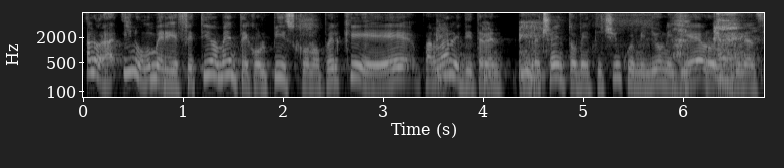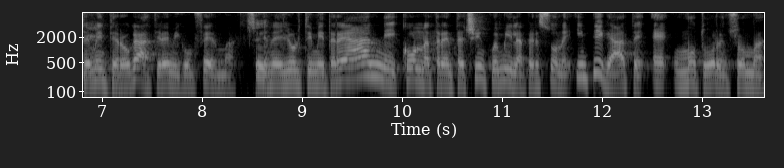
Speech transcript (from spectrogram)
Allora, i numeri effettivamente colpiscono perché parlare di 325 milioni di euro di finanziamenti erogati, lei mi conferma, sì. negli ultimi tre anni con 35 mila persone impiegate è un motore insomma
